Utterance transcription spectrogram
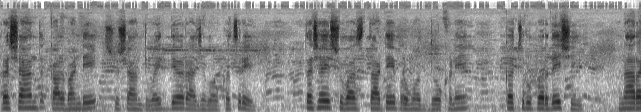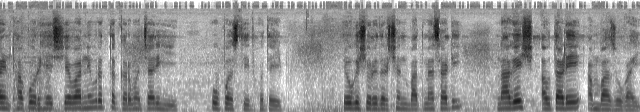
प्रशांत काळभांडे सुशांत वैद्य राजभाऊ कचरे तसेच सुभाष ताटे प्रमोद दोखणे कचरू परदेशी नारायण ठाकूर हे सेवानिवृत्त कर्मचारीही उपस्थित होते. योगेश्वरी दर्शन बातम्यासाठी नागेश अवताडे अंबाजोगाई.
